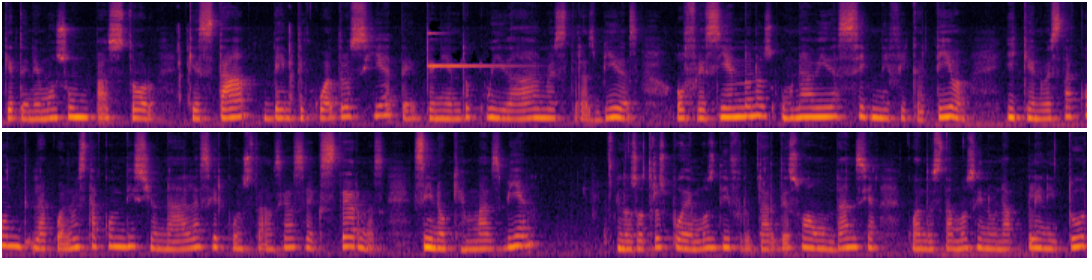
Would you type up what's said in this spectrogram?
que tenemos un pastor que está 24/7 teniendo cuidado de nuestras vidas, ofreciéndonos una vida significativa y que no está la cual no está condicionada a las circunstancias externas, sino que más bien nosotros podemos disfrutar de su abundancia cuando estamos en una plenitud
